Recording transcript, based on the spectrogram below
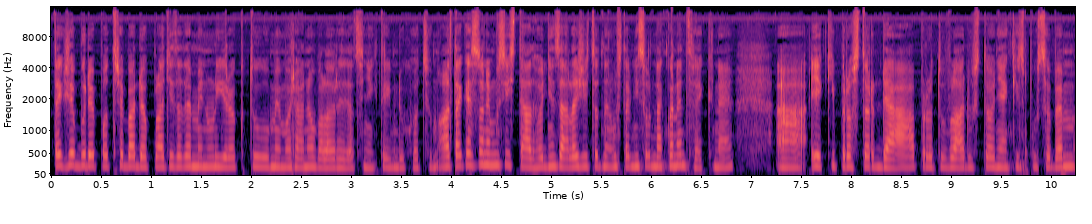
takže bude potřeba doplatit za ten minulý rok tu mimořádnou valorizaci některým důchodcům. Ale také se to nemusí stát, hodně záleží, co ten ústavní soud nakonec řekne a jaký prostor dá pro tu vládu z toho nějakým způsobem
